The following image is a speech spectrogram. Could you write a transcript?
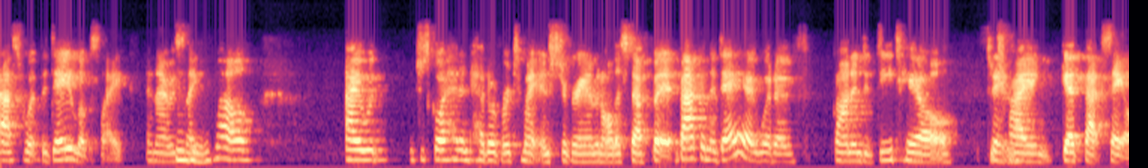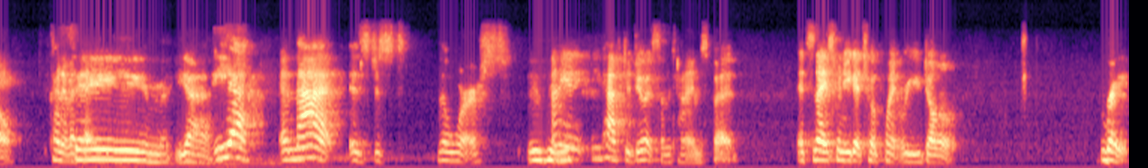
asked what the day looks like, and I was mm-hmm. like, well, I would just go ahead and head over to my Instagram and all this stuff. But back in the day, I would have gone into detail to try and get that sale kind of a Same. thing. Yeah. Yeah. And that is just the worst. Mm-hmm. I mean, you have to do it sometimes, but it's nice when you get to a point where you don't. Right.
